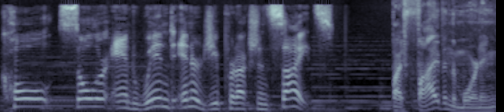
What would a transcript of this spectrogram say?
coal, solar, and wind energy production sites. By five in the morning,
